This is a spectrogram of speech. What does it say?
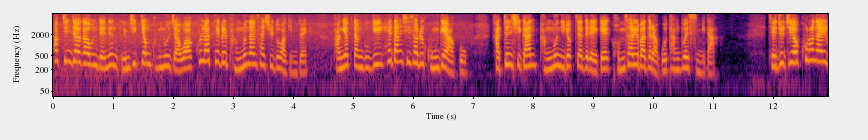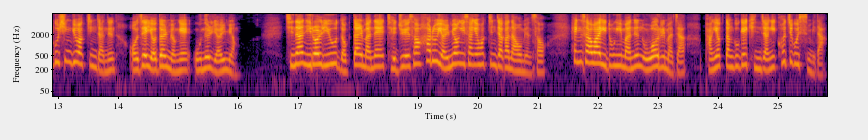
확진자 가운데는 음식점 근무자와 콜라텍을 방문한 사실도 확인돼 방역 당국이 해당 시설을 공개하고 같은 시간 방문 이력자들에게 검사를 받으라고 당부했습니다. 제주 지역 코로나19 신규 확진자는 어제 8명에 오늘 10명. 지난 1월 이후 넉 달 만에 제주에서 하루 10명 이상의 확진자가 나오면서 행사와 이동이 많은 5월을 맞아 방역 당국의 긴장이 커지고 있습니다.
